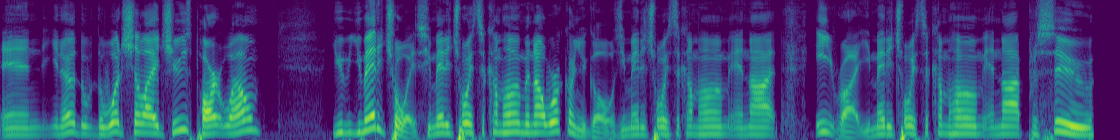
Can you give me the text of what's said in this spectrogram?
And you know, the, the what shall I choose part, well, you you made a choice. You made a choice to come home and not work on your goals. You made a choice to come home and not eat right. You made a choice to come home and not pursue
